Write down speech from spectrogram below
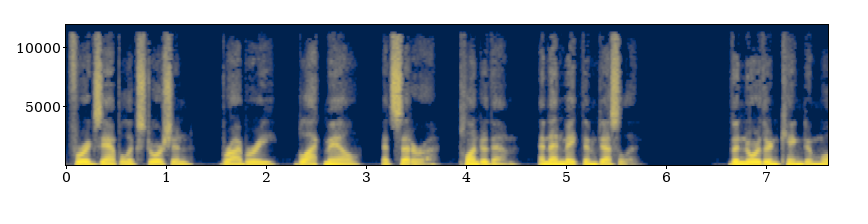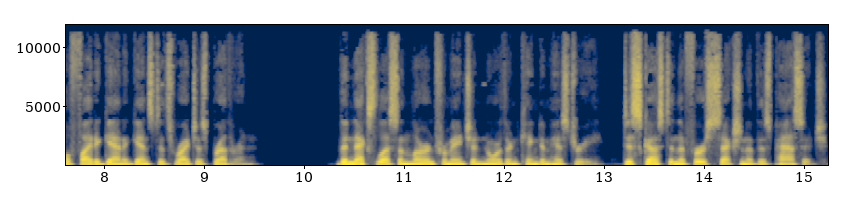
for example, extortion, bribery, blackmail, etc., plunder them, and then make them desolate the northern kingdom will fight again against its righteous brethren. The next lesson learned from ancient northern kingdom history, discussed in the first section of this passage,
